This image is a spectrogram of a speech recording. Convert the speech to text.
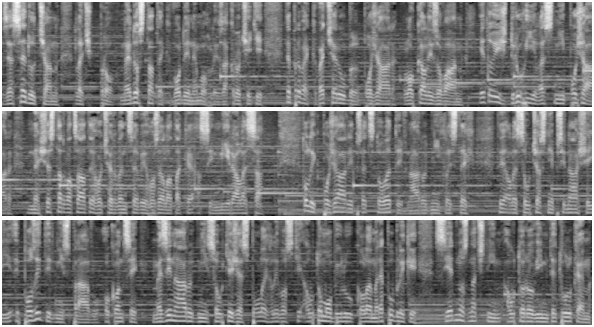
ze Sedlčan, leč pro nedostatek vody nemohli zakročiti. Teprve k večeru byl požár lokalizován. Je to již druhý lesní požár. Dne 26. července vyhořela také asi míra lesa. Tolik požáry před stolety v národních listech. Ty ale současně přinášejí i pozitivní zprávu o konci mezinárodní soutěže spolehlivosti automobilů kolem republiky s jednoznačným autorovým titulkem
